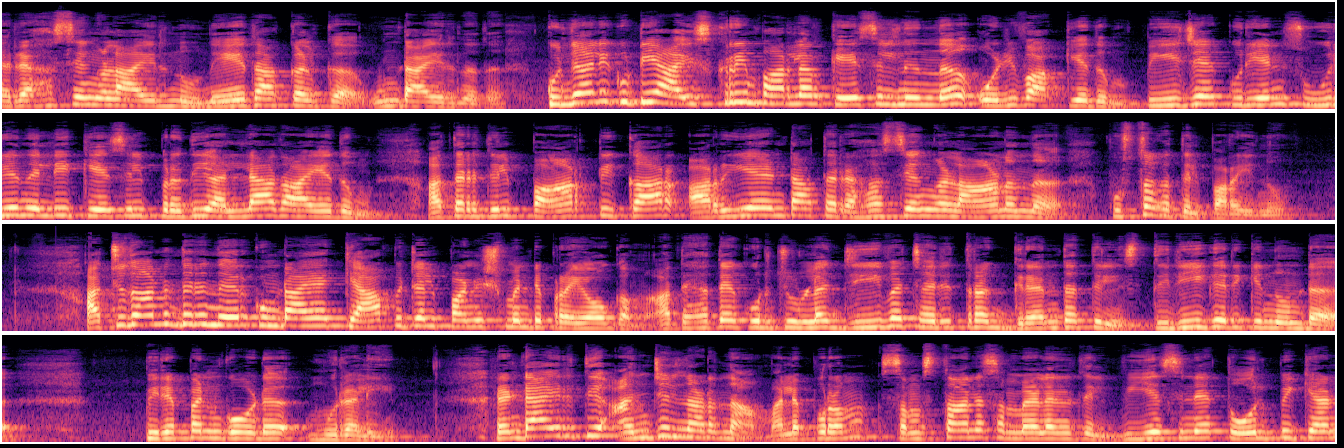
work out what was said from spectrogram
രഹസ്യങ്ങളായിരുന്നു നേതാക്കൾക്ക് ഉണ്ടായിരുന്നത്. കുഞ്ഞാലിക്കുട്ടിയെ ഐസ്ക്രീം പാർലർ കേസിൽ നിന്ന് ഒഴിവാക്കിയതും പി ജെ കുര്യൻ സൂര്യനെല്ലി കേസിൽ പ്രതി അല്ലാതായതും അത്തരത്തിൽ പാർട്ടിക്കാർ അറിയേണ്ടാത്ത രഹസ്യങ്ങളാണെന്ന് പുസ്തകത്തിൽ പറയുന്നു. അച്യുതാനന്ദന് നേർക്കുണ്ടായ ക്യാപിറ്റൽ പണിഷ്മെന്റ് പ്രയോഗം അദ്ദേഹത്തെക്കുറിച്ചുള്ള ജീവചരിത്ര ഗ്രന്ഥത്തിൽ സ്ഥിരീകരിക്കുന്നുണ്ട്. പിരപ്പൻകോട് മുരളി. രണ്ടായിരത്തി അഞ്ചിൽ നടന്ന മലപ്പുറം സംസ്ഥാന സമ്മേളനത്തിൽ വി എസിനെ തോൽപ്പിക്കാൻ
